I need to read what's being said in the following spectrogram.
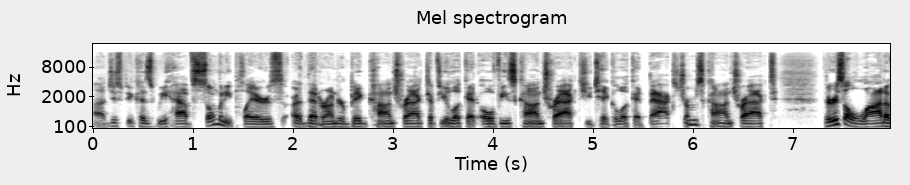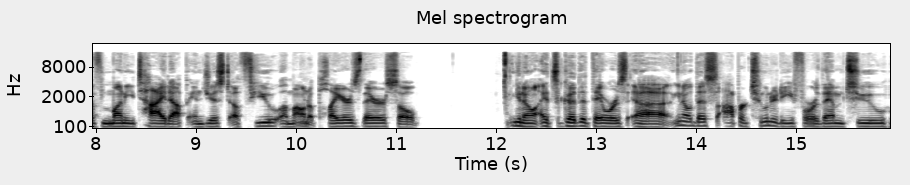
uh, just because we have so many players are, that are under big contract. If you look at Ovi's contract, you take a look at Backstrom's contract, there is a lot of money tied up in just a few amount of players there. So, you know, it's good that there was, uh, you know, this opportunity for them to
